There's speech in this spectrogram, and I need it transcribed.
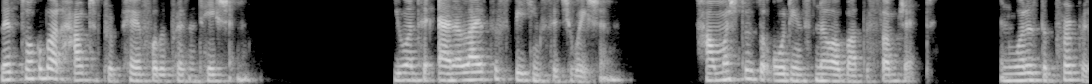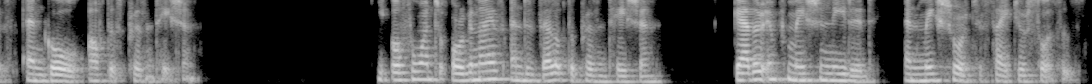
let's talk about how to prepare for the presentation. You want to analyze the speaking situation. How much does the audience know about the subject? And what is the purpose and goal of this presentation? You also want to organize and develop the presentation, gather information needed, and make sure to cite your sources.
